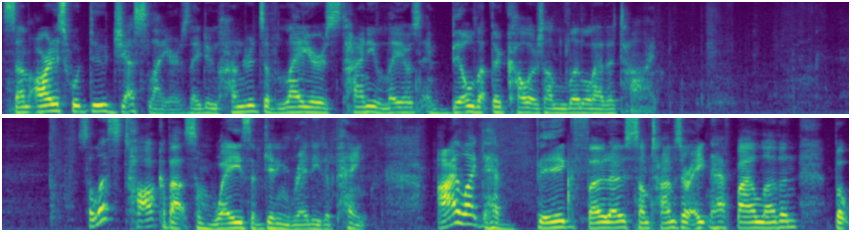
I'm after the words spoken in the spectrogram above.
Some artists will do just layers. They do hundreds of layers, tiny layers, and build up their colors a little at a time. So let's talk about some ways of getting ready to paint. I like to have big photos. Sometimes they're eight and a half by 11, but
